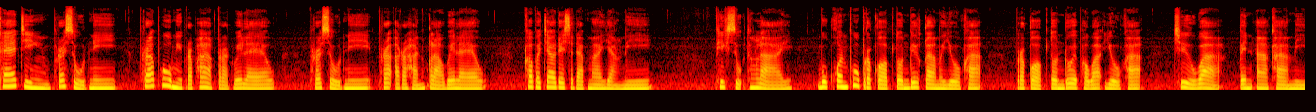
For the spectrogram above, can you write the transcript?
แท้จริงพระสูตรนี้ พระผู้มีพระภาคตรัสไว้แล้ว พระสูตรนี้พระอรหันต์กล่าวไว้แล้วข้าพเจ้าได้สดับมาอย่างนี้ ภิกษุทั้งหลาย บุคคลผู้ประกอบตนด้วยกามโยคะ ประกอบตนด้วยภวะโยคะ ชื่อว่าเป็นอาคามี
